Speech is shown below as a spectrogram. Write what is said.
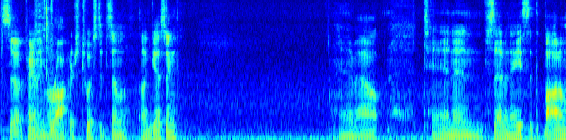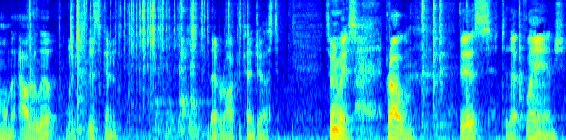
So apparently my rocker's twisted some, I'm guessing. And about 10 and 7 eighths at the bottom on the outer lip, which this can, that rocker can adjust. So anyways, problem, this to that flange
